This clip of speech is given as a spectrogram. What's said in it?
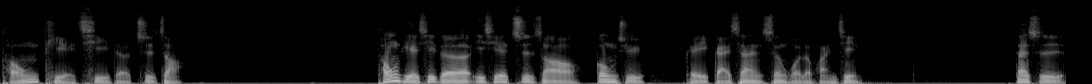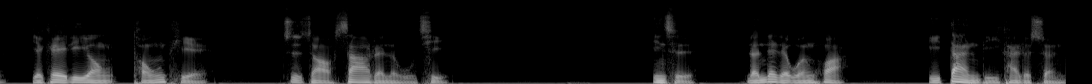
铜铁器的制造，铜铁器的一些制造工具可以改善生活的环境，但是也可以利用铜铁制造杀人的武器。因此，人类的文化一旦离开了神，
